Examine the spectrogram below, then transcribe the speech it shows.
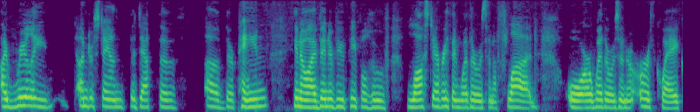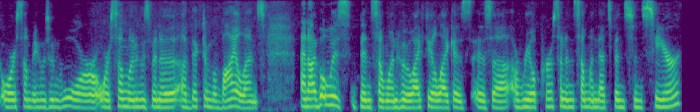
I really understand the depth of of their pain. You know, I've interviewed people who've lost everything, whether it was in a flood or whether it was in an earthquake or somebody who's in war or someone who's been a, a victim of violence. And I've always been someone who I feel like is, is a, a real person and someone that's been sincere.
